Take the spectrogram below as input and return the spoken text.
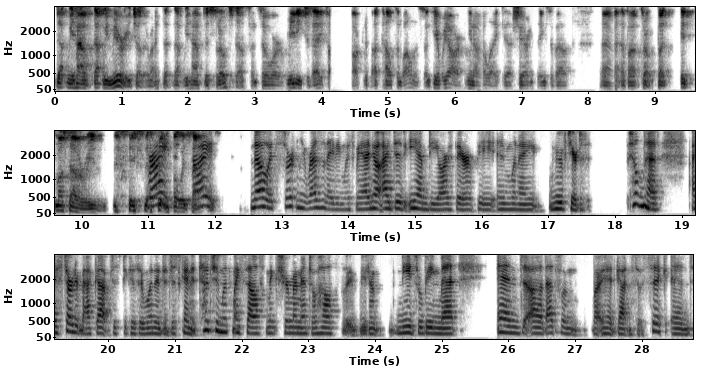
that we have that we mirror each other right that, that we have this throat stuff and so we're meeting today talking about health and wellness, and here we are, you know, like uh, sharing things about uh, about throat. But it must have a reason, right? right. No, it's certainly resonating with me. I know I did EMDR therapy, and when I moved here to Hilton Head, I started back up just because I wanted to just kind of touch in with myself, make sure my mental health, you know, needs were being met. And uh, that's when I had gotten so sick, and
